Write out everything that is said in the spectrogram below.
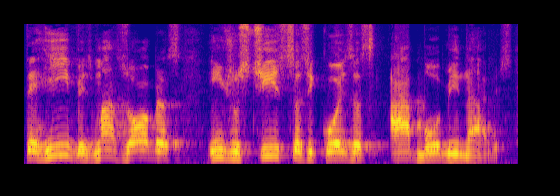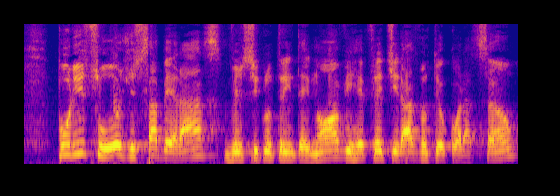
terríveis, más obras, injustiças e coisas abomináveis. Por isso hoje saberás, versículo 39, refletirás no teu coração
